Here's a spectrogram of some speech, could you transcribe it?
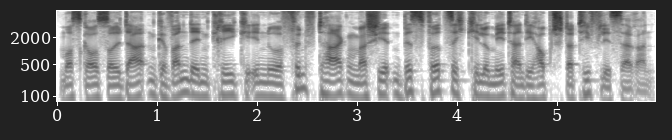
Moskaus Soldaten gewannen den Krieg. In nur fünf Tagen marschierten bis 40 Kilometer an die Hauptstadt Tiflis heran.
